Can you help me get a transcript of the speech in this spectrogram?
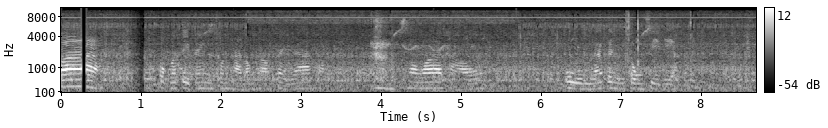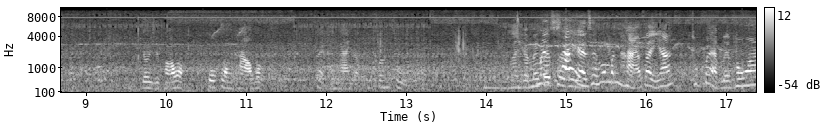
ว่าปกติเป็นคนหารองเท้าใส่ยากค่ะ เพราะว่าเท้าปูมและเป็นทรงสี่เหลี่ยม โดยเฉพาะแบบพวกรองเท้าแบบใส่ทำงานแบบส้นสูง มันจะไม่ไม่ค่อยพใช่ดี อะฉันว่ามันหาใส่ยากทุกแบบเลยเพราะว่า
